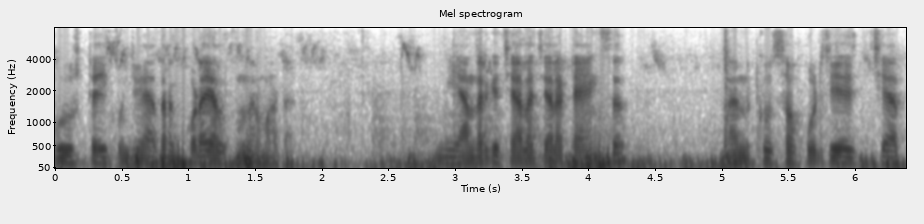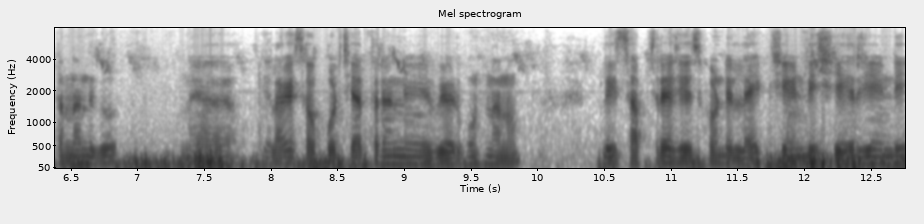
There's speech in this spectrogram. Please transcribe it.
బూస్ట్ అయ్యి కొంచెం ఎదరకు కూడా వెళ్తుందనమాట మీ అందరికీ చాలా చాలా థ్యాంక్స్ నన్ను సపోర్ట్ చే చేస్తున్నందుకు ఇలాగే సపోర్ట్ చేస్తారని వేడుకుంటున్నాను. ప్లీజ్ సబ్స్క్రైబ్ చేసుకోండి లైక్ చేయండి షేర్ చేయండి.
